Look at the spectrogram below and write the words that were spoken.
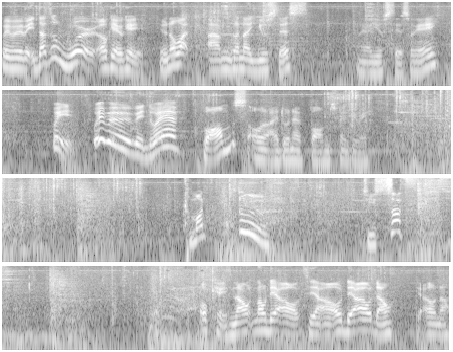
Wait, wait, wait. It doesn't work. Okay, okay. You know what? I'm gonna use this. I'm gonna use this. Okay. Wait, wait, wait, wait, wait. Do I have bombs? Oh, I don't have bombs anyway. Come on. Ugh. Jesus. Okay, now now they're out. They're out. They're out now. They're out now.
